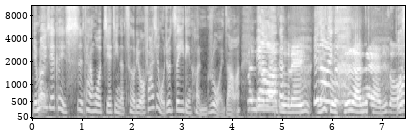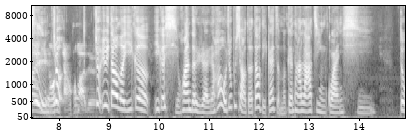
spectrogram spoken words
有没有一些可以试探或接近的策略？我发现我就这一点很弱，你知道吗？遇到了一个，遇到了一个主持人呢，你怎么不是就讲话的？就遇到了一个一个喜欢的人，然后我就不晓得到底该怎么跟他拉近关系。对，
